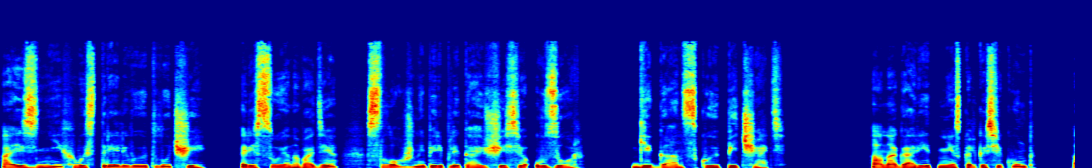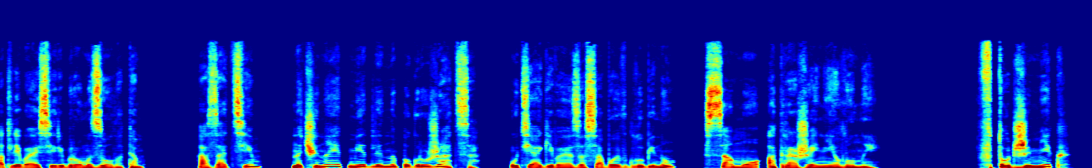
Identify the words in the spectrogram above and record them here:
а из них выстреливают лучи, рисуя на воде сложный переплетающийся узор, гигантскую печать. Она горит несколько секунд, отливая серебром и золотом, а затем начинает медленно погружаться, утягивая за собой в глубину само отражение Луны. В тот же миг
